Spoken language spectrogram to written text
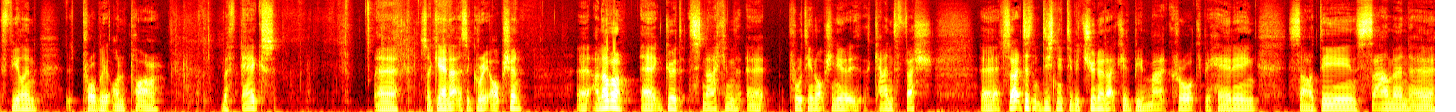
feeling. It's probably on par with eggs. Uh, so again, that is a great option. Uh, another uh, good snacking protein option here is canned fish. Uh, so that doesn't just need to be tuna, that could be mackerel, it could be herring, sardine, salmon. Uh,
